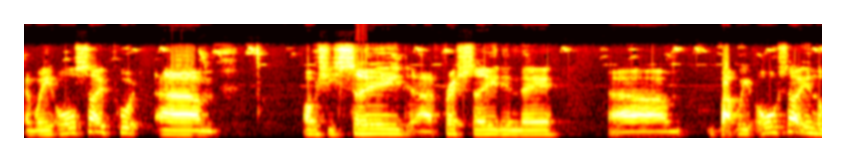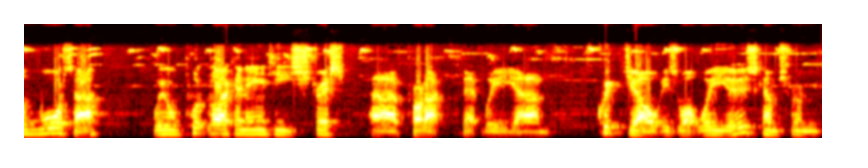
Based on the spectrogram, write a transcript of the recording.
and we also put um, obviously seed, uh, fresh seed in there. Um, but we also in the water we will put like an anti-stress uh, product that we um, Quik Gel is what we use comes from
